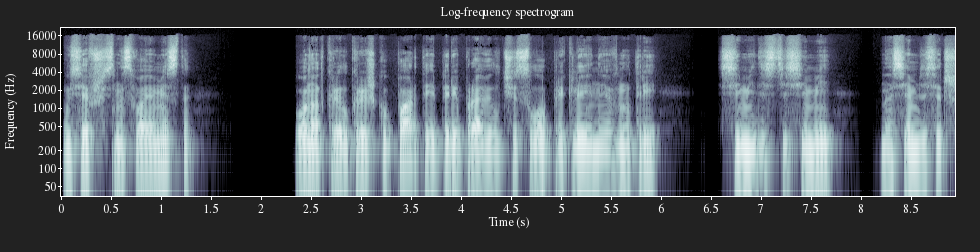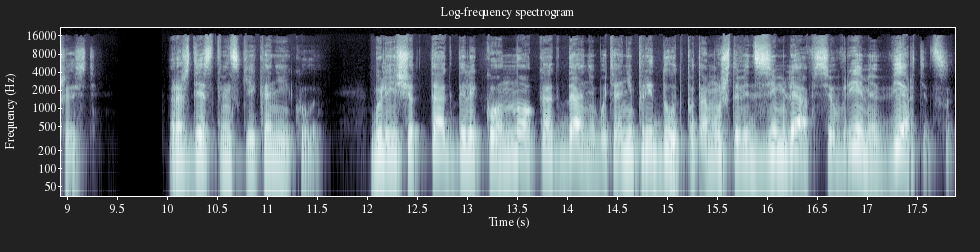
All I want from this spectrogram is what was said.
Усевшись на свое место, он открыл крышку парты и переправил число, приклеенное внутри, с 77 на 76. Рождественские каникулы были еще так далеко, но когда-нибудь они придут, потому что ведь Земля все время вертится.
